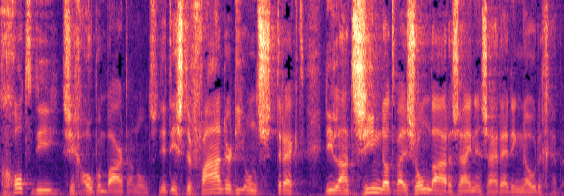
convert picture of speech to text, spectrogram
God die zich openbaart aan ons. Dit is de Vader die ons strekt, die laat zien dat wij zondaren zijn en zijn redding nodig hebben.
